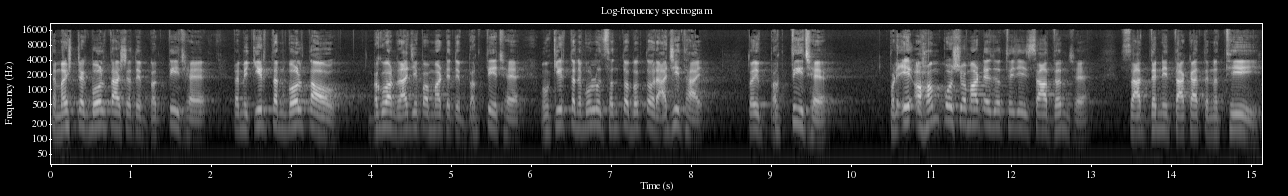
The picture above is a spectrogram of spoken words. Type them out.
તમે અષ્ટક બોલતા હશો તે ભક્તિ છે. તમે કીર્તન બોલતા હો ભગવાન રાજીપા માટે તે ભક્તિ છે. હું કીર્તન બોલું, સંતો ભક્તો રાજી થાય, તો એ ભક્તિ છે. પણ એ અહમ પોષવા માટે જો થઈ જાય સાધન છે. સાધનની તાકાત નથી.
